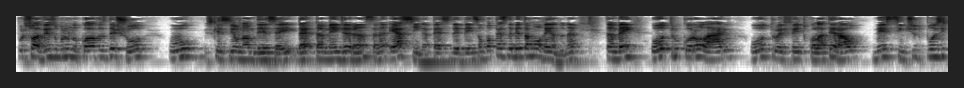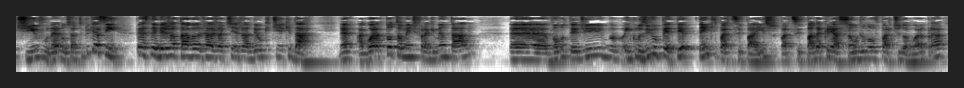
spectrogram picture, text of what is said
por sua vez o Bruno Covas deixou o, esqueci o nome desse aí, né, também de herança, né? É assim, né? PSDB em São Paulo, PSDB tá morrendo, né? também outro corolário, outro efeito colateral nesse sentido positivo, né? No certo, porque assim, PSDB já tava, já, já, tinha, já deu o que tinha que dar, né? Agora totalmente fragmentado, é, vamos ter de, inclusive o PT tem que participar isso, participar da criação de um novo partido agora para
